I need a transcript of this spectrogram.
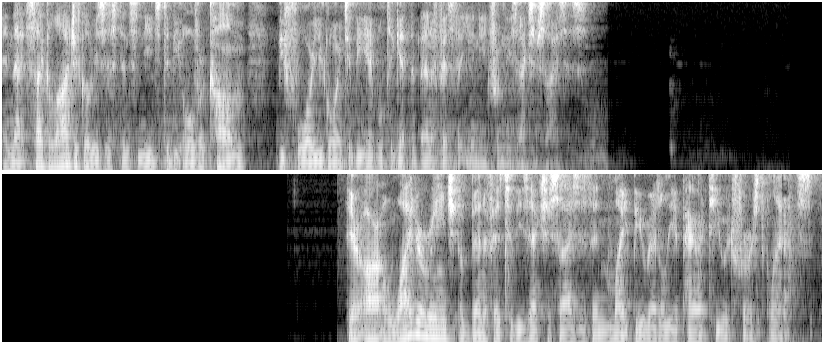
And that psychological resistance needs to be overcome before you're going to be able to get the benefits that you need from these exercises. There are a wider range of benefits to these exercises than might be readily apparent to you at first glance.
